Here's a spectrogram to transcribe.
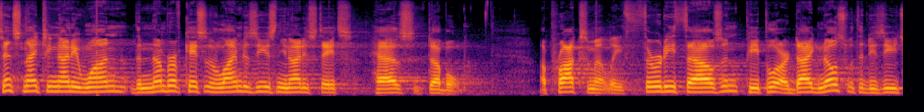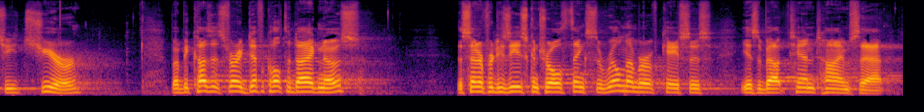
Since 1991, the number of cases of Lyme disease in the United States has doubled. Approximately 30,000 people are diagnosed with the disease each year, but because it's very difficult to diagnose, the Center for Disease Control thinks the real number of cases is about 10 times that,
